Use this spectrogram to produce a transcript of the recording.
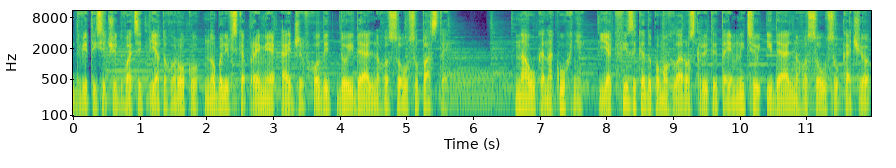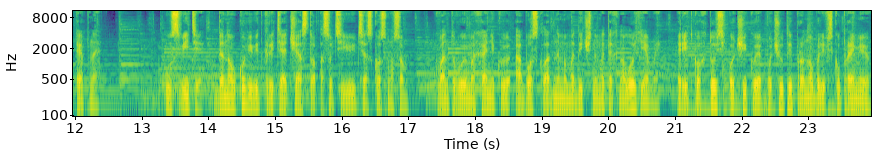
2025 року Нобелівська премія Айджі входить до ідеального соусу пасти. Наука на кухні, як фізика допомогла розкрити таємницю ідеального соусу качіо епне. У світі, де наукові відкриття часто асоціюються з космосом, квантовою механікою або складними медичними технологіями, рідко хтось очікує почути про Нобелівську премію,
